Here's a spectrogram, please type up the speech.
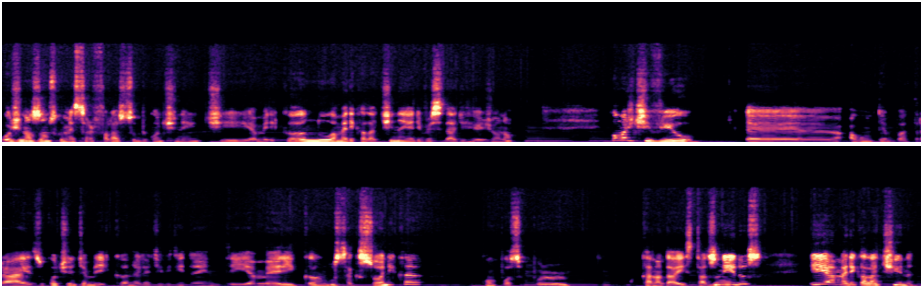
Hoje nós vamos começar a falar sobre o continente americano, América Latina e a diversidade regional. Como a gente viu é, algum tempo atrás, o continente americano é dividido entre América anglo-saxônica, composto por Canadá e Estados Unidos, e América Latina,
